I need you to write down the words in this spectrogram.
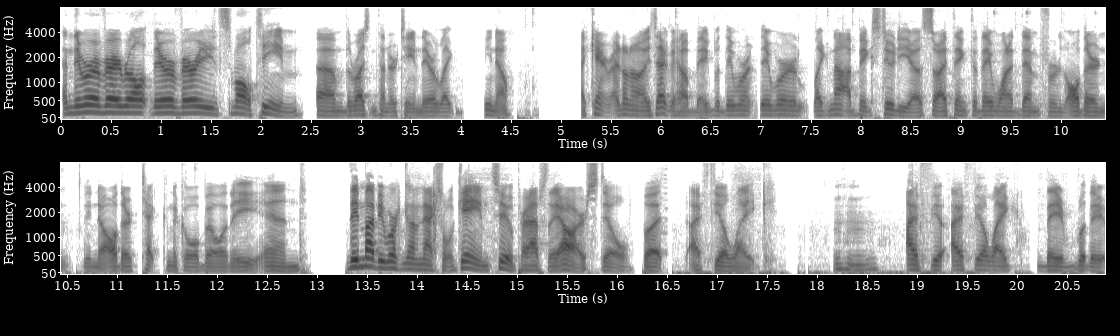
and they were a very real, they were a very small team. Um, the Rising Thunder team. They were like, you know, I can't, I don't know exactly how big, but they weren't, they were like not a big studio. So I think that they wanted them for all their, you know, all their technical ability, and they might be working on an actual game too. Perhaps they are still, but I feel like. Mhm. I feel I feel like they, they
